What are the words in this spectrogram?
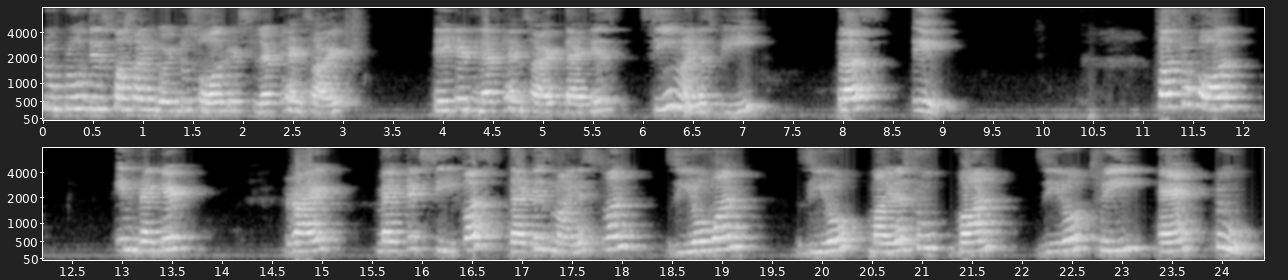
to prove this, first I am going to solve its left hand side. Take it left hand side that is C minus B plus A. First of all, in bracket, write matrix C first that is minus 1, 0, 1, 0, minus 2, 1, 0, 3 and 2.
